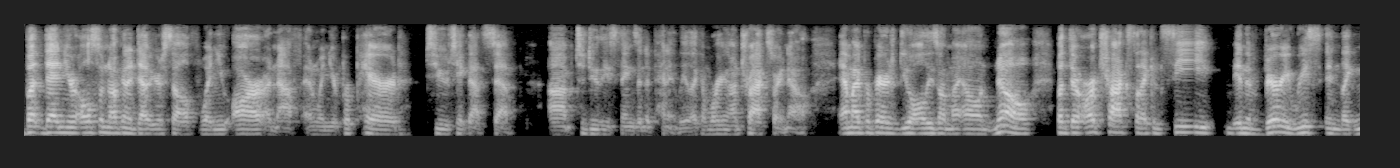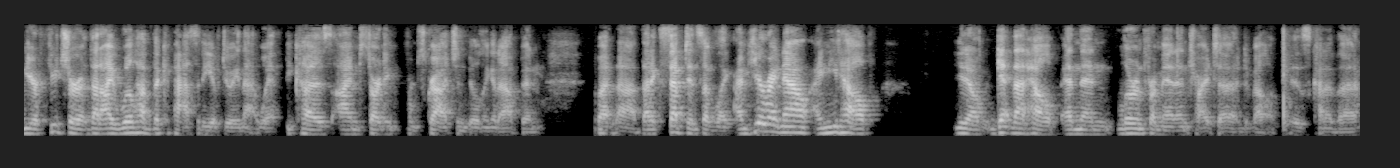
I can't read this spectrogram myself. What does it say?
but then you're also not going to doubt yourself when you are enough and when you're prepared to take that step um, to do these things independently. Like I'm working on tracks right now. Am I prepared to do all these on my own? No, but there are tracks that I can see in the very recent, in like near future, that I will have the capacity of doing that with because I'm starting from scratch and building it up. And but uh, that acceptance of like I'm here right now, I need help. You know, get that help and then learn from it and try to develop is kind of the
